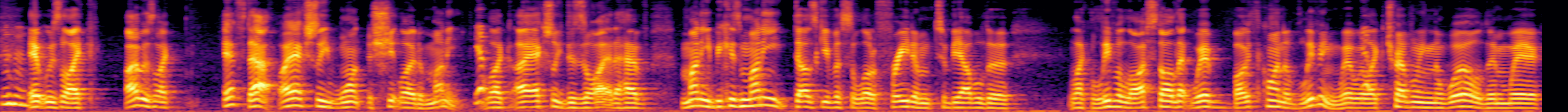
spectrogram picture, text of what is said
mm-hmm. it was like, I was like, F that. I actually want a shitload of money. Yep. Like, I actually desire to have money because money does give us a lot of freedom to be able to like live a lifestyle that we're both kind of living where we're Yep. like traveling the world and we're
